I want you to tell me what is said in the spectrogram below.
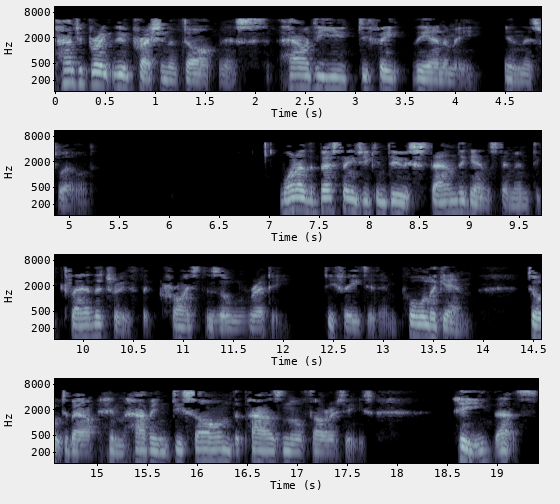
how do you break the oppression of darkness? How do you defeat the enemy in this world? One of the best things you can do is stand against him and declare the truth that Christ has already defeated him. Paul again talked about him having disarmed the powers and authorities. He, that's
